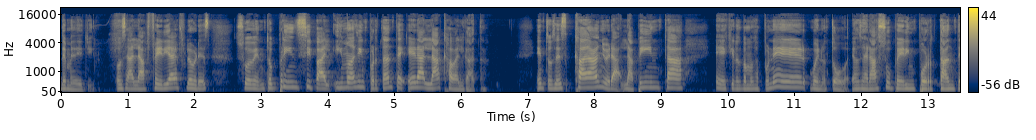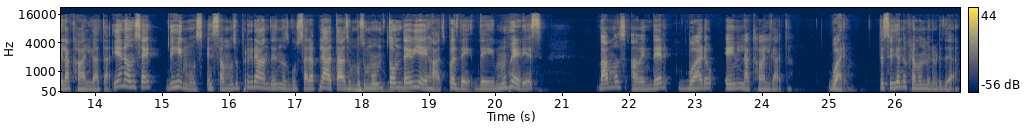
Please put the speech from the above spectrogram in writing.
de Medellín. O sea, la feria de flores, su evento principal y más importante era la cabalgata. Entonces, cada año era la pinta, eh, qué nos vamos a poner, bueno, todo. O sea, era súper importante la cabalgata. Y en 11 dijimos, estamos súper grandes, nos gusta la plata, somos un montón de viejas, pues de, de mujeres, vamos a vender guaro en la cabalgata. Guaro. Te estoy diciendo que éramos menores de edad.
